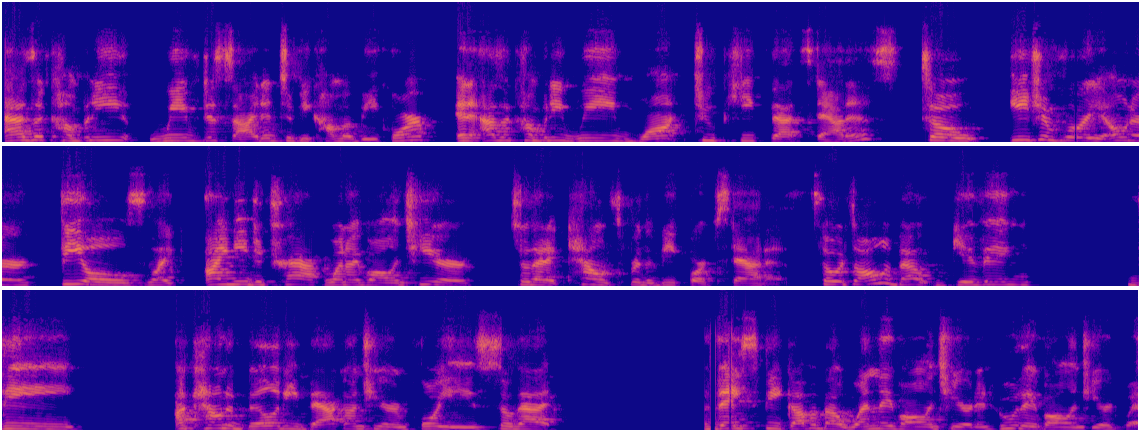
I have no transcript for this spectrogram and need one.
as a company, we've decided to become a B Corp. And as a company, we want to keep that status. So each employee owner feels like I need to track when I volunteer so that it counts for the B Corp status. So it's all about giving the accountability back onto your employees so that they speak up about when they volunteered and who they volunteered with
